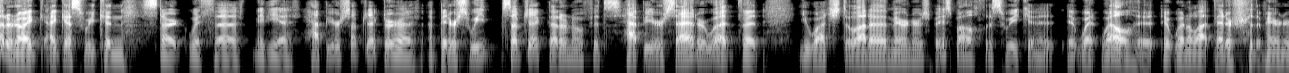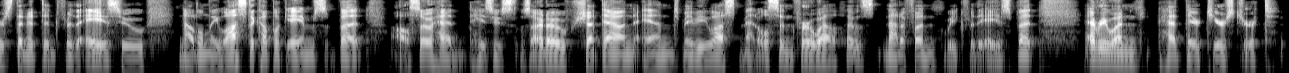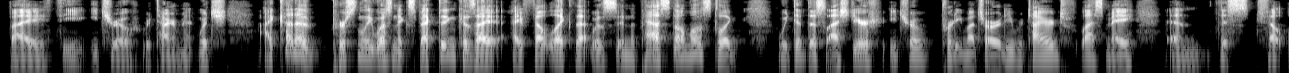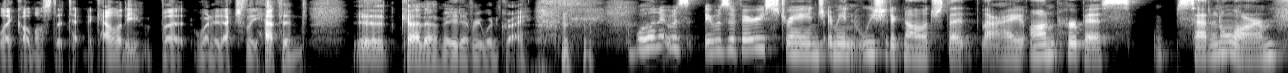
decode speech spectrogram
I don't know. I, I guess we can start with uh, maybe a happier subject or a, a bittersweet subject. I don't know if it's happy or sad or what, but you watched a lot of Mariners baseball this week and it, it went well. It, it went a lot better for the Mariners than it did for the A's, who not only lost a couple games, but also had Jesus Luzardo shut down and maybe lost Matt Olson for a while. That was not a fun week for the A's, but everyone had their tears jerked by the Ichiro retirement, which I kind of personally wasn't expecting because I, I felt like that was in the past almost. Like we did this last year. Ichiro pretty much already retired last May, and this felt like almost a technicality. But when it actually happened, it kind of made everyone cry. well, and it was it was a very strange. I mean, we should acknowledge that I on purpose set an alarm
